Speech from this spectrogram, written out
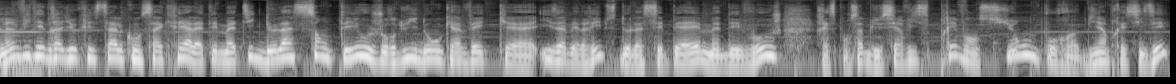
L'invité de Radio Cristal consacré à la thématique de la santé, aujourd'hui donc avec euh, Isabelle Rips de la CPAM des Vosges, responsable du service prévention pour euh, bien préciser.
